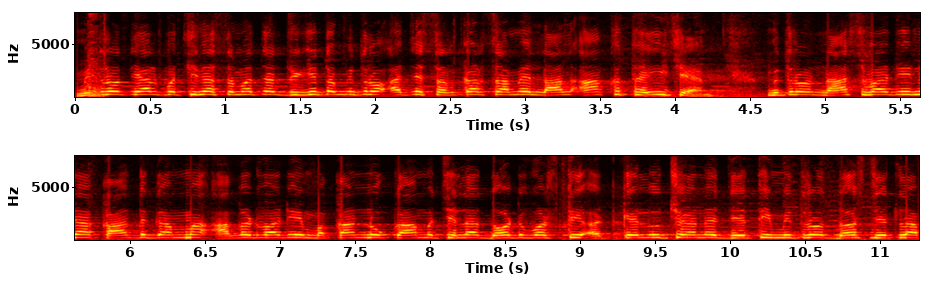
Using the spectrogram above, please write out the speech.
મિત્રો, ત્યાર પછીના સમાચાર જોઈએ તો મિત્રો, આજે સરકાર સામે લાલ આંખ થઈ છે. મિત્રો, નાસવાડીના કાંત ગામમાં આગળવાડી મકાનનું કામ છેલ્લા દોઢ વર્ષથી અટકેલું છે અને જેથી મિત્રો, દસ જેટલા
